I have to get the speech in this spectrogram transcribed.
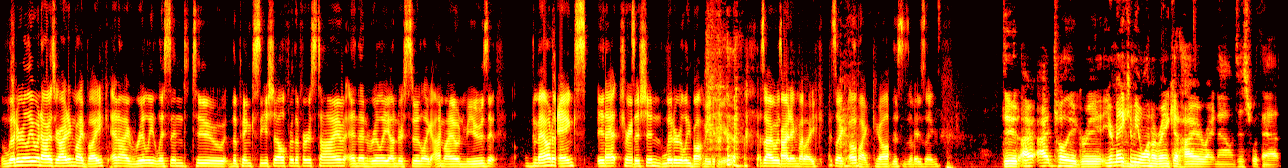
literally, when I was riding my bike and I really listened to the Pink Seashell for the first time, and then really understood like I'm my own muse, it the amount of angst in that transition literally brought me to tears as I was riding my bike. It's like, oh my god, this is amazing. Dude, I, I totally agree. You're making me Mm-hmm. want to rank it higher right now just with that.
